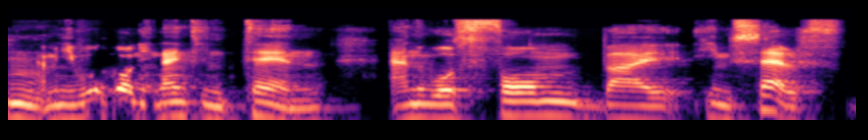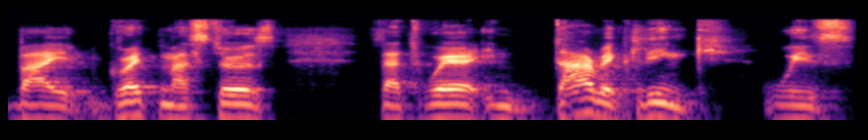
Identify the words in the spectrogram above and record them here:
Mm. I mean, he was born in 1910 and was formed by himself by great masters that were in direct link with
